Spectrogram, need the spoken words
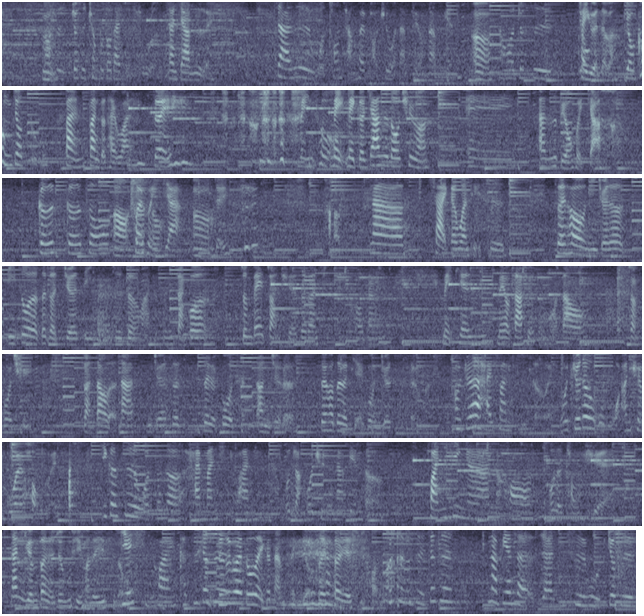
然后是、就是全部都在读书了。那假日嘞？假日我通常会跑去我男朋友那边，嗯，然后就是太远了吧？有空就读。半半个台湾，对，没错。每每个假日都去吗？诶、啊，就是不用回家。隔隔周哦会回家。嗯，对，好，那下一个问题是，最后你觉得你做的这个决定值得吗？就是你转过准备转学这段期间，然后这样每天没有大学生活到转过去，转到了，那你觉得这这个过程让你觉得最后这个结果你觉得值得吗？我觉得还算值得哎，我觉得我完全不会后悔。一个是我真的还蛮喜欢我转过去的那边的环境啊，然后我的同学那你原本的就不喜欢的意思了吗？也喜欢，可是就是只是因为多了一个男朋友，所以特别喜欢吗不？是不是，就是那边的人事物，就是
